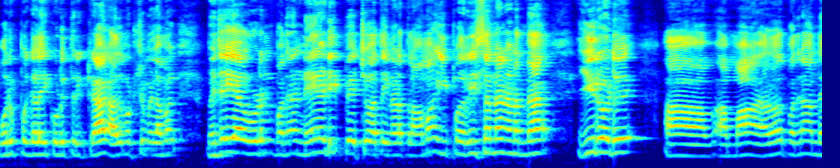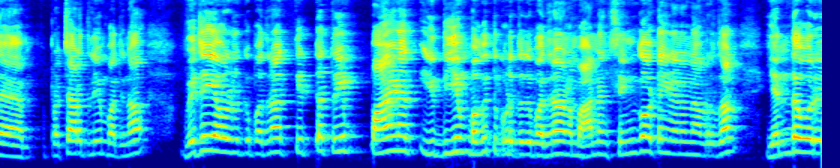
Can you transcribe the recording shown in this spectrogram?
பொறுப்புகளை கொடுத்திருக்கிறார். அது மட்டும் இல்லாமல் விஜய் அவர்களுடன் பார்த்தீங்கன்னா நேரடி பேச்சுவார்த்தை நடத்தலாமா? இப்போ ரீசெண்டாக நடந்த ஈரோடு மா அதாவது பார்த்தீங்கன்னா அந்த பிரச்சாரத்துலேயும் பார்த்தீங்கன்னா விஜய் அவர்களுக்கு பார்த்தீங்கன்னா திட்டத்தையும் பயண யுத்தியும் வகுத்து கொடுத்தது பார்த்தீங்கன்னா நம்ம அண்ணன் செங்கோட்டையன் அண்ணன் அவர்கள் தான் எந்த ஒரு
